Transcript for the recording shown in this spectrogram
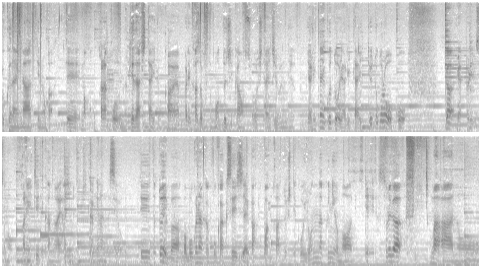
良くないなっていうのがあって、まあ、ここからこう抜け出したいとかやっぱり家族ともっと時間を過ごしたい自分でやりたいことをやりたいっていうところをこうがやっぱりそのお金について考え始めたきっかけなんですよ。で例えば、まあ、僕なんかこう学生時代バックパッカーとしてこういろんな国を回ってそれがまああの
